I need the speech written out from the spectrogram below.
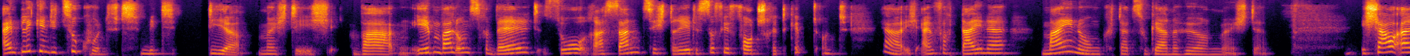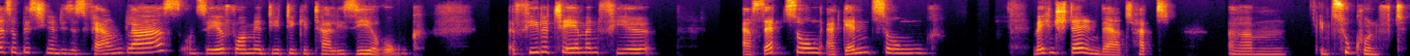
Ein Blick in die Zukunft mit dir möchte ich wagen, eben weil unsere Welt so rasant sich dreht, es so viel Fortschritt gibt und ja, ich einfach deine Meinung dazu gerne hören möchte. Ich schaue also ein bisschen in dieses Fernglas und sehe vor mir die Digitalisierung. Viele Themen, viel Ersetzung, Ergänzung? Welchen Stellenwert hat ähm, in Zukunft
